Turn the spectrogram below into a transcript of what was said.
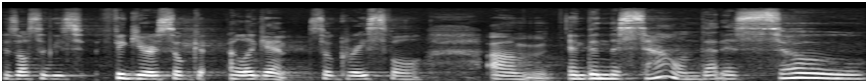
there's also these figures so elegant, so graceful. Um, and then the sound that is so,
